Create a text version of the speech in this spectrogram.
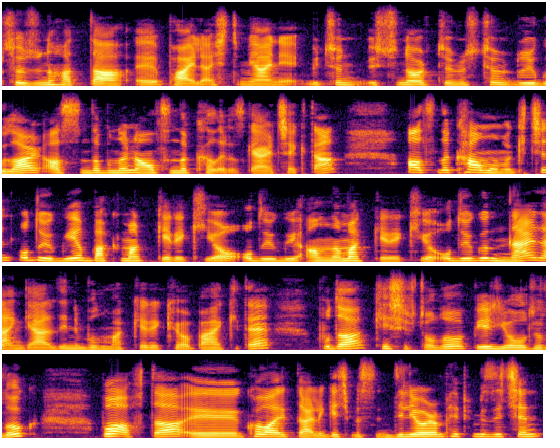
sözünü hatta e, paylaştım. Yani bütün üstünü örttüğümüz tüm duygular aslında bunların altında kalırız gerçekten altında kalmamak için o duyguya bakmak gerekiyor. O duyguyu anlamak gerekiyor. O duygunun nereden geldiğini bulmak gerekiyor belki de. Bu da keşif dolu bir yolculuk. Bu hafta e, kolaylıklarla geçmesini diliyorum hepimiz için.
